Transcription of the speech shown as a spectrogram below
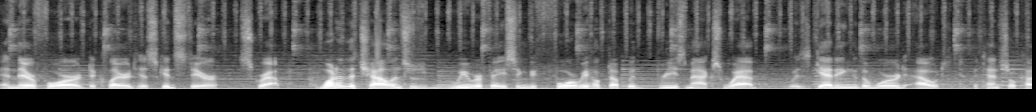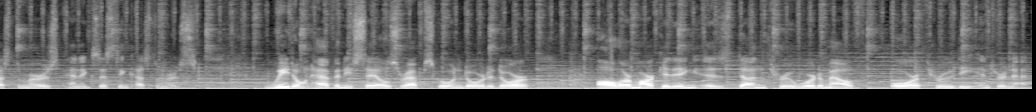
and therefore declared his skid steer scrap. One of the challenges we were facing before we hooked up with BreezeMax Web was getting the word out to potential customers and existing customers. We don't have any sales reps going door to door. All our marketing is done through word of mouth or through the internet.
